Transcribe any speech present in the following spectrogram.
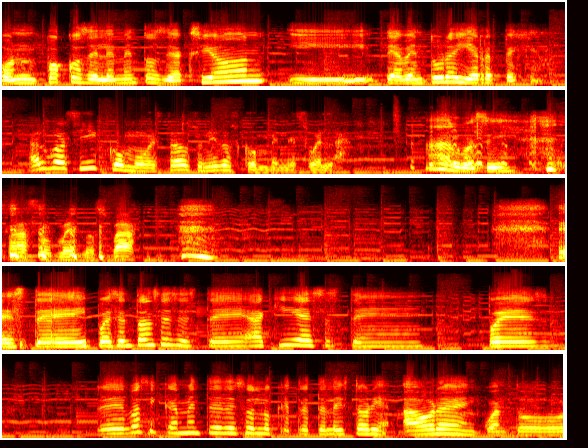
con pocos elementos de acción y de aventura y RPG. Algo así como Estados Unidos con Venezuela. Algo así. Más o menos, va. Este, y pues entonces, este, aquí es, este, pues, eh, básicamente de eso es lo que trata la historia. Ahora, en cuanto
